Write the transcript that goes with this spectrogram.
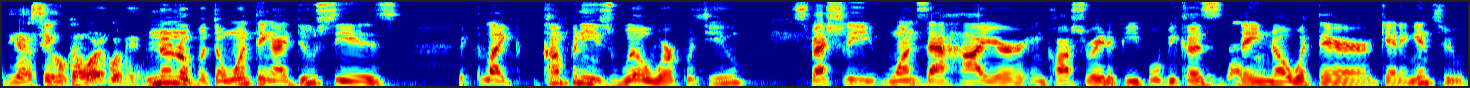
you gotta see who can work with you. no, no, but the one thing I do see is like companies will work with you, especially ones that hire incarcerated people because they know what they're getting into.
